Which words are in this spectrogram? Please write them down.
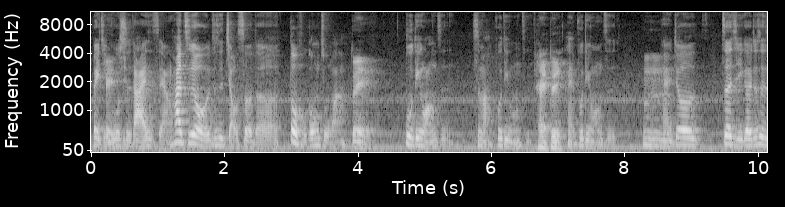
背景故事大概是这样，它只有就是角色的豆腐公主嘛，对。布丁王子是吗？布丁王子，嘿，对，嘿，布丁王子，嗯嗯，哎就这几个就是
